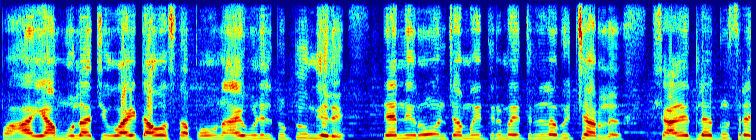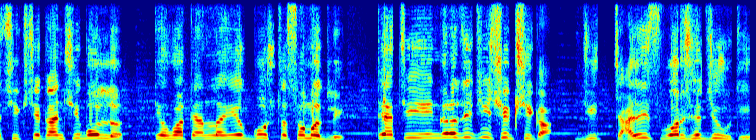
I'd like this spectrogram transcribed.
पहा या मुलाची वाईट अवस्था पाहून आई वडील तुटून गेले. त्यांनी रोहनच्या मैत्री मैत्रिणीला विचारलं. शाळेतल्या दुसऱ्या शिक्षकांशी बोललं. तेव्हा त्यांना एक गोष्ट समजली. त्याची इंग्रजीची शिक्षिका जी चाळीस वर्षाची होती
